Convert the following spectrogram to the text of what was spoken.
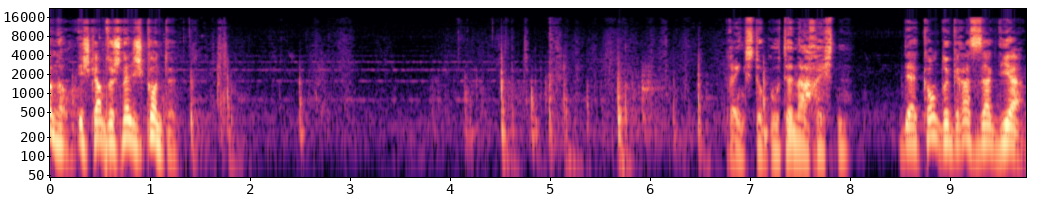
Connor, ich kam so schnell ich konnte. Bringst du gute Nachrichten? Der Comte de Grasse sagt ja.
